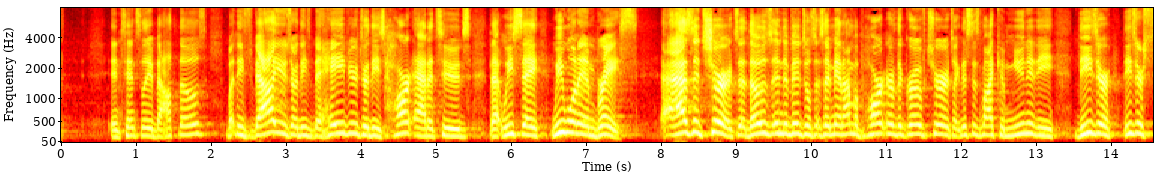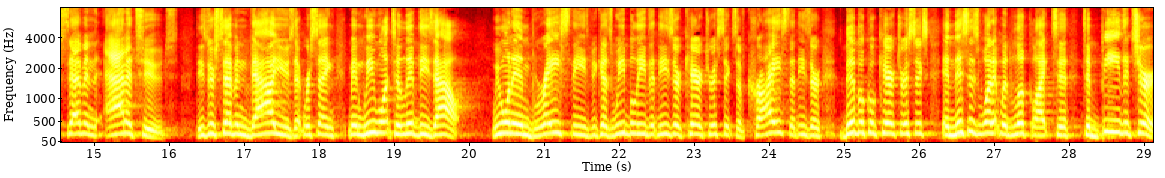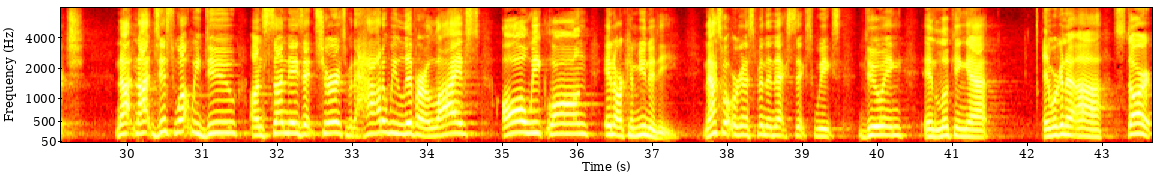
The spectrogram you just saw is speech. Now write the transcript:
intensely about those. But these values are these behaviors or these heart attitudes that we say we want to embrace as a church, those individuals that say, man, I'm a partner of the Grove Church, like this is my community, these are, these are seven attitudes. These are seven values that we're saying, man, we want to live these out. We want to embrace these because we believe that these are characteristics of Christ, that these are biblical characteristics, and this is what it would look like to, to be the church. Not, not just what we do on Sundays at church, but how do we live our lives all week long in our community. That's what we're going to spend the next six weeks doing and looking at. And we're going to uh, start,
